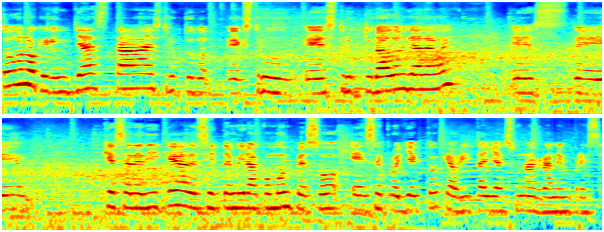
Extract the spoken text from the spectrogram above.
todo lo que ya está estructu- extru- estructurado el día de hoy. Este, que se dedique a decirte, mira cómo empezó ese proyecto que ahorita ya es una gran empresa.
